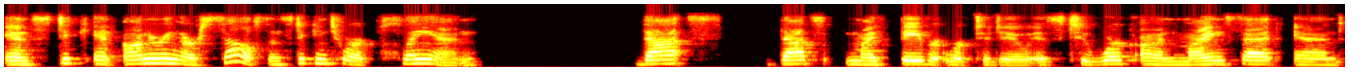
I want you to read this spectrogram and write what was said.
and stick and honoring ourselves and sticking to our plan. That's that's my favorite work to do is to work on mindset and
